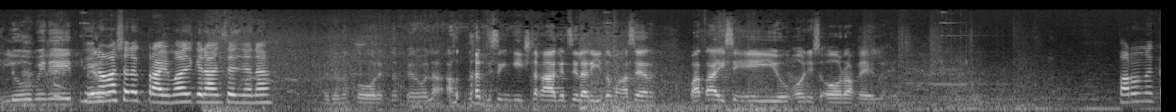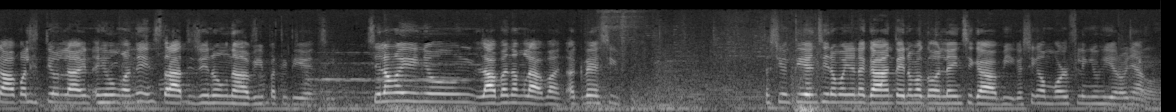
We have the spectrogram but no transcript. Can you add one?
Illuminate. Hindi na nga siya nag-primal, kinancel niya na. Ito ng torrent na, pero wala. Out na, disengage na kagad sila rito mga sir. Patay si AU on his Oracle. Parang nagkapalit yung line, ay, yung ano yung strategy ng Navi pati TNC. Sila ngayon yung laban ng laban, aggressive. Tapos yung TNC naman yung nag-aantay na mag-online si Gabi kasi nga Morphling yung hero niya. Oh.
